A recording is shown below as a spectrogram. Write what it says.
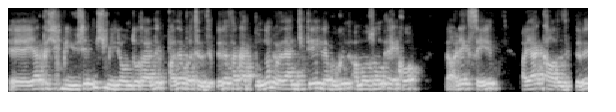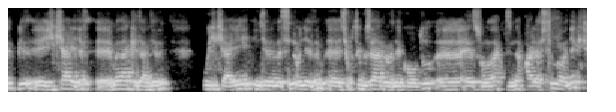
e, yaklaşık bir 170 milyon dolarlık para batırdıkları fakat bundan öğrendikleriyle bugün Amazon Echo ve Alexa'yı ayağa kaldırdıkları bir e, hikayedir. E, merak edenlerin bu hikayeyi incelemesini öneririm. E, çok da güzel bir örnek oldu. E, en son olarak bizimle paylaştığım örnek.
